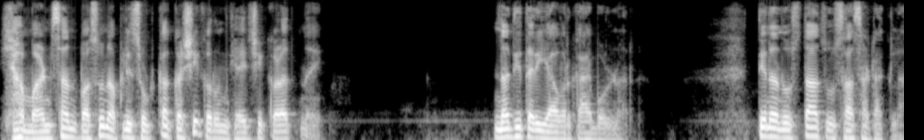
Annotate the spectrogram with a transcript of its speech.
ह्या माणसांपासून आपली सुटका कशी करून घ्यायची कळत नाही. नदी तरी यावर काय बोलणार? तिनं नुसताच उसासा टाकला.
